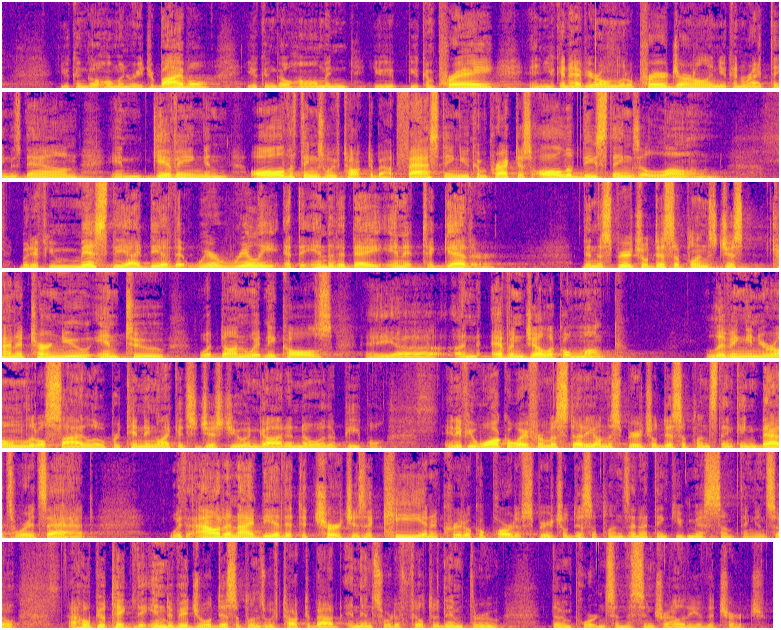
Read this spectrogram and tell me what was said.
You can go home and read your Bible. You can go home and you, you can pray and you can have your own little prayer journal and you can write things down and giving and all the things we've talked about. Fasting, you can practice all of these things alone. But if you miss the idea that we're really, at the end of the day, in it together, then the spiritual disciplines just kind of turn you into what Don Whitney calls a, uh, an evangelical monk living in your own little silo, pretending like it's just you and God and no other people. And if you walk away from a study on the spiritual disciplines thinking that's where it's at, without an idea that the church is a key and a critical part of spiritual disciplines, then I think you've missed something. And so I hope you'll take the individual disciplines we've talked about and then sort of filter them through the importance and the centrality of the church.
